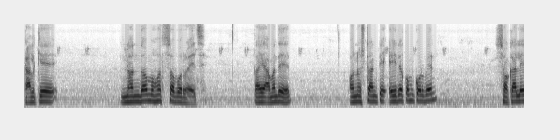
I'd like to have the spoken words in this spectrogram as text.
কালকে নন্দ মহোৎসবও রয়েছে। তাই আমাদের অনুষ্ঠানটি এই রকম করবেন। সকালে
